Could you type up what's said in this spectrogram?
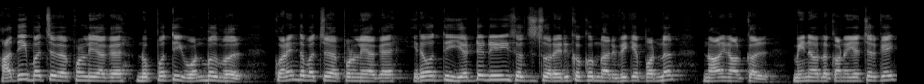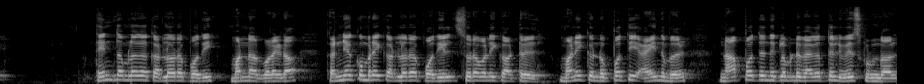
அதிகபட்ச வெப்பநிலையாக முப்பத்தி ஒன்பது முதல் குறைந்தபட்ச வெப்பநிலையாக இருபத்தி எட்டு டிகிரி செல்சியஸ் வரை இருக்கக்கூடும் அறிவிக்கப்பட்டனர். நாளை நாட்கள் மீனவர்களுக்கான எச்சரிக்கை. தென் தமிழக கடலோர பகுதி மன்னார் வளைடா கன்னியாகுமரி கடலோர பகுதியில் சுறவழி காற்று மணிக்கு முப்பத்தி ஐந்து முதல் நாற்பத்தைந்து கிலோமீட்டர் வேகத்தில் வீசிக்கொண்டால்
